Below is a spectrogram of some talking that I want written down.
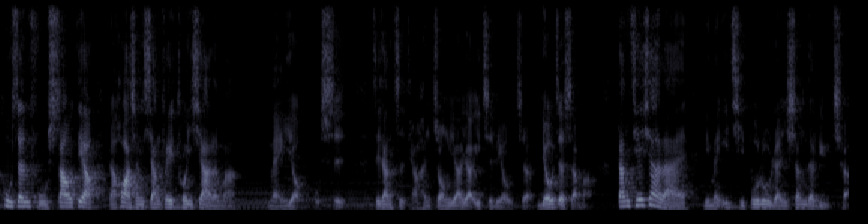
护身符烧掉，然后化成香妃吞下了吗？没有，不是。这张纸条很重要，要一直留着。留着什么？当接下来你们一起步入人生的旅程。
